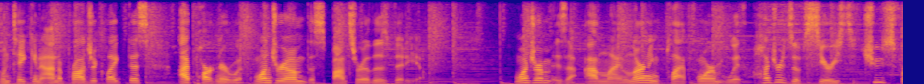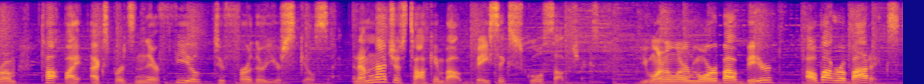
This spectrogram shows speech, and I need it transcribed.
when taking on a project like this, I partner with Wondrium, the sponsor of this video. Wondrium is an online learning platform with hundreds of series to choose from taught by experts in their field to further your skill set. And I'm not just talking about basic school subjects. You want to learn more about beer? How about robotics?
